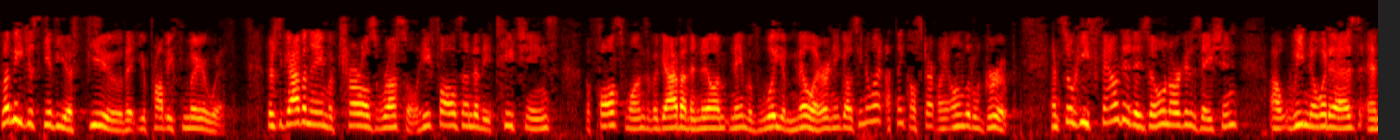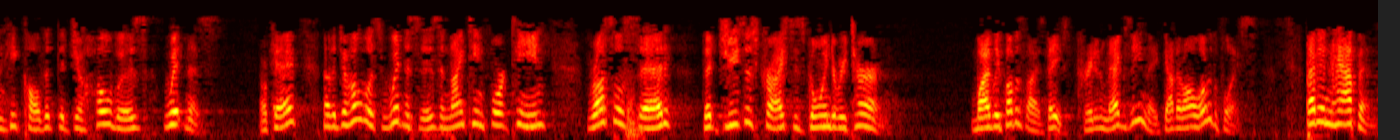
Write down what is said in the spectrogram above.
Let me just give you a few that you're probably familiar with. There's a guy by the name of Charles Russell. He falls under the teachings, the false ones, of a guy by the name of William Miller. And he goes, you know what? I think I'll start my own little group. And so he founded his own organization. Uh, we know it as, and he called it the Jehovah's Witness. Okay? Now the Jehovah's Witnesses in 1914, Russell said that Jesus Christ is going to return. Widely publicized. They created a magazine. They got it all over the place. That didn't happen.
